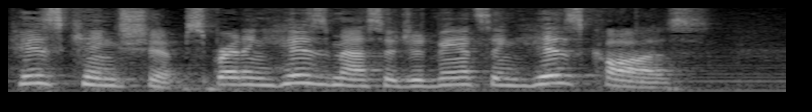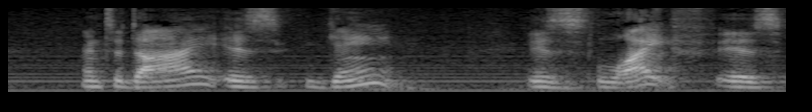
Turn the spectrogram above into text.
his kingship, spreading his message, advancing his cause. And to die is gain, is life, is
